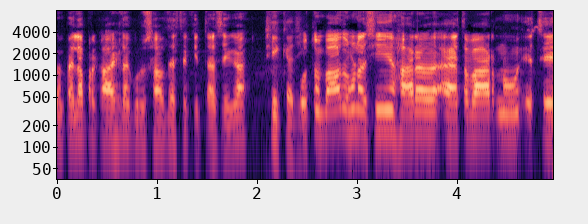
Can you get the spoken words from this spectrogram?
ਪਹਿਲਾ ਪ੍ਰਕਾਸ਼ ਜਿਹੜਾ ਗੁਰੂ ਸਾਹਿਬ ਦਾ ਇੱਥੇ ਕੀਤਾ ਸੀਗਾ। ਠੀਕ ਹੈ ਜੀ। ਉਸ ਤੋਂ ਬਾਅਦ ਹੁਣ ਅਸੀਂ ਹਰ ਐਤਵਾਰ ਨੂੰ ਇੱਥੇ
